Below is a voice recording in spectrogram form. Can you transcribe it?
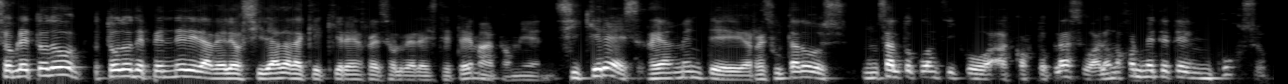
sobre todo, todo depende de la velocidad a la que quieres resolver este tema también. Si quieres realmente resultados, un salto cuántico a corto plazo, a lo mejor métete en un curso.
